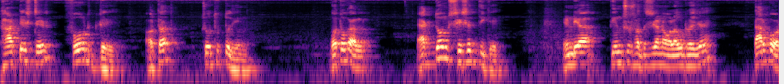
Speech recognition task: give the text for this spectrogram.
থার্ড টেস্টের ফোর্থ ডে অর্থাৎ চতুর্থ দিন। গতকাল একদম শেষের দিকে ইন্ডিয়া তিনশো সাতাশি রানে অল আউট হয়ে যায়। তারপর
